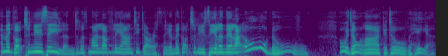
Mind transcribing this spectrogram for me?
and they got to New Zealand with my lovely Auntie Dorothy. And they got to New Zealand, they're like, Oh, no. Oh, we don't like it over here.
